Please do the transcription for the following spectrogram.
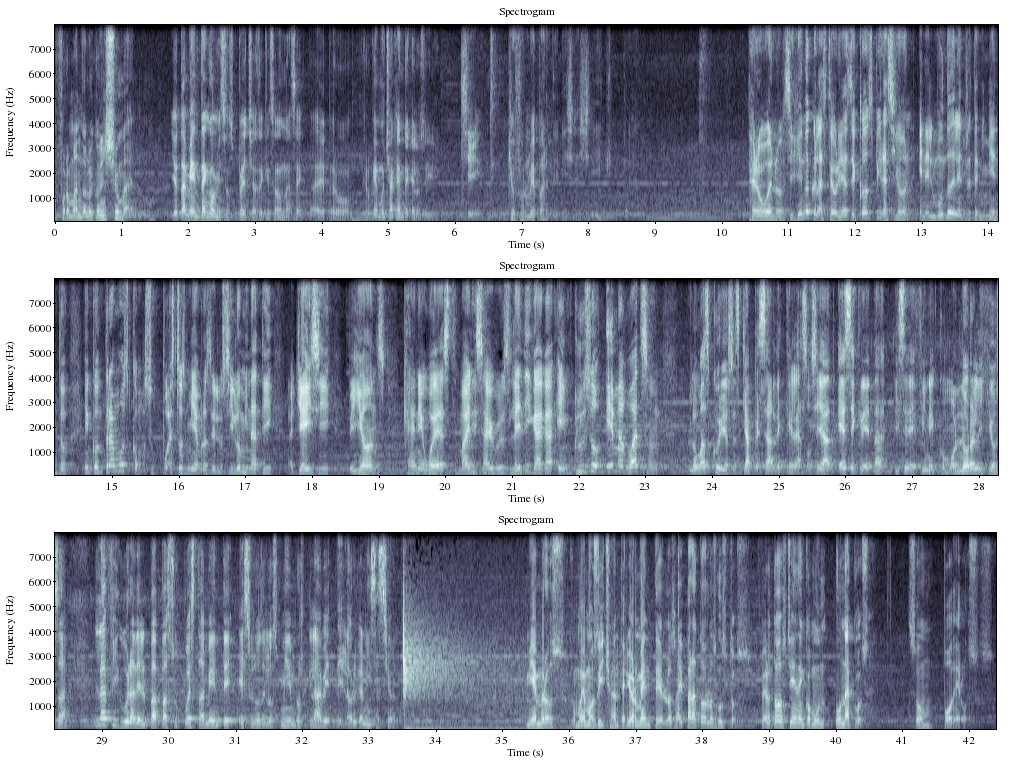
formándolo con Schumann. Yo también tengo mis sospechas de que son una secta, ¿eh? pero creo que hay mucha gente que lo sigue. Sí. Yo formé parte de esa secta. Pero bueno, siguiendo con las teorías de conspiración, en el mundo del entretenimiento encontramos como supuestos miembros de los Illuminati a Jay-Z, Beyoncé, Kanye West, Miley Cyrus, Lady Gaga e incluso Emma Watson. Lo más curioso es que a pesar de que la sociedad es secreta y se define como no religiosa, la figura del Papa supuestamente es uno de los miembros clave de la organización. Miembros, como hemos dicho anteriormente, los hay para todos los gustos, pero todos tienen en común una cosa, son poderosos.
